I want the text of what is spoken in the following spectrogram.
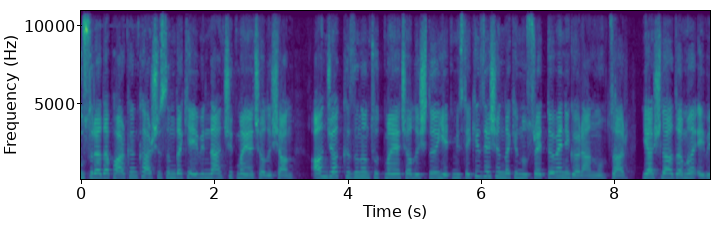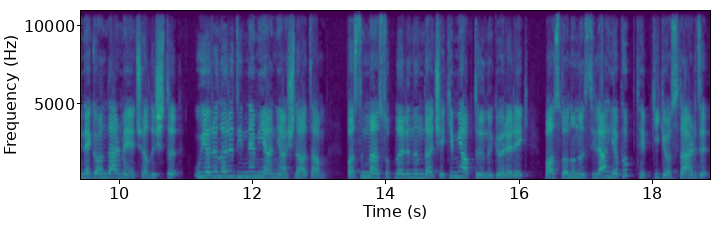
Bu sırada parkın karşısındaki evinden çıkmaya çalışan ancak kızının tutmaya çalıştığı 78 yaşındaki Nusret Döven'i gören muhtar yaşlı adamı evine göndermeye çalıştı. Uyarıları dinlemeyen yaşlı adam basın mensuplarının da çekim yaptığını görerek bastonunu silah yapıp tepki gösterdi.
